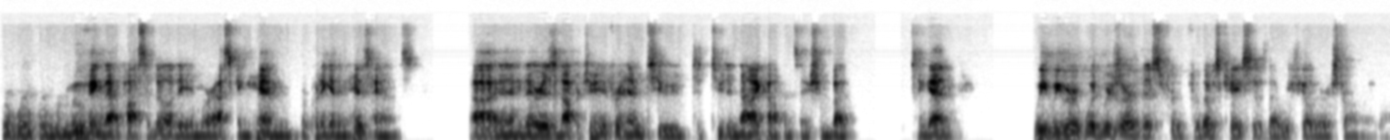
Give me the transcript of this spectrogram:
we're, we're, we're removing that possibility and we're asking him, we're putting it in his hands. Uh, and there is an opportunity for him to, to, to deny compensation. But again, we, we would reserve this for, for those cases that we feel very strongly about.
